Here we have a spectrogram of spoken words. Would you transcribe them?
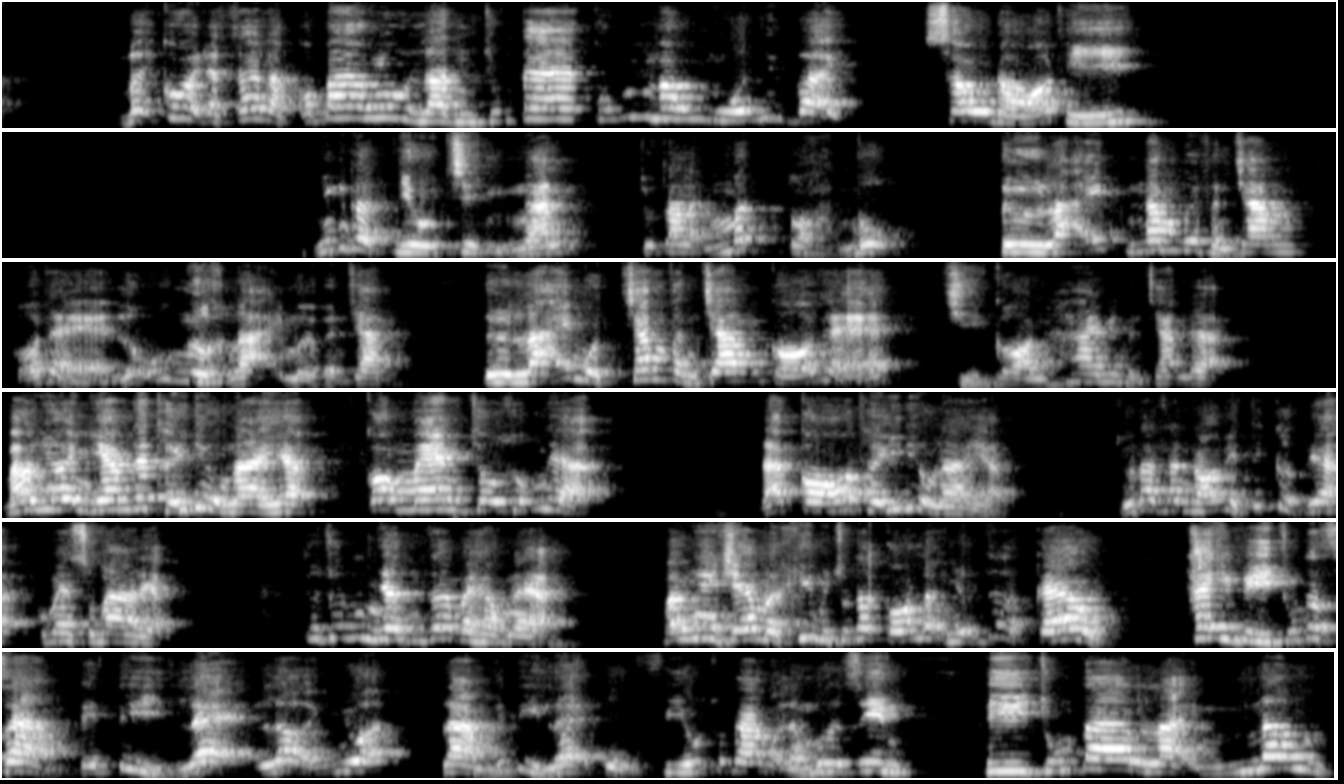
Vậy câu hỏi đặt ra là có bao nhiêu lần chúng ta cũng mong muốn như vậy? Sau đó thì những đợt điều chỉnh ngắn, chúng ta lại mất toàn bộ. Từ lãi 50 phần trăm có thể lỗ ngược lại 10 phần trăm từ lãi 100 phần trăm có thể chỉ còn 20 phần trăm nữa bao nhiêu anh em đã thấy điều này ạ? Comment cho Dũng đi ạ. Đã có thấy điều này ạ. Chúng ta đang nói về tích cực đi ạ. Comment số 3 này ạ. Chúng ta nhận ra bài học này ạ. Bao nhiêu anh chị em là khi mà chúng ta có lợi nhuận rất là cao, thay vì chúng ta giảm cái tỷ lệ lợi nhuận, giảm cái tỷ lệ cổ phiếu chúng ta gọi là margin, thì chúng ta lại nâng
